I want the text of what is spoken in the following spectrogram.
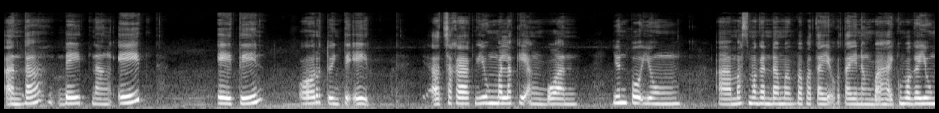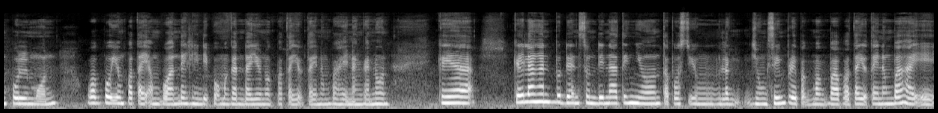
anda, date ng 8, 18, or 28. At saka yung malaki ang buwan, yun po yung ah, mas magandang magpapatayo tayo ng bahay. Kumbaga yung full moon, wag po yung patay ang buwan dahil hindi po maganda yun magpatayo tayo ng bahay ng ganun. Kaya kailangan po din sundin natin yun. Tapos yung, yung siyempre pag magpapatayo tayo ng bahay, eh,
